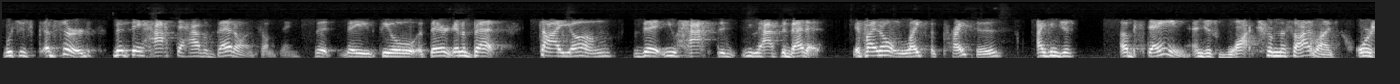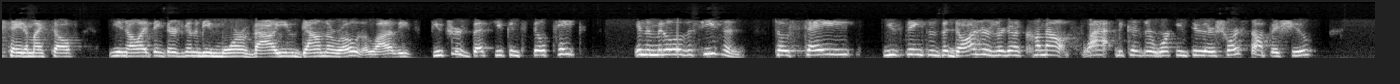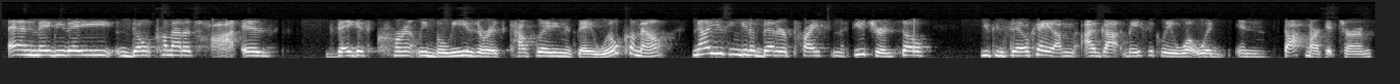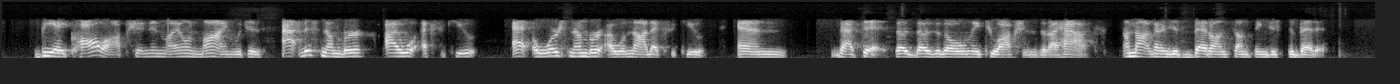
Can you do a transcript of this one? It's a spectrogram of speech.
which is absurd, that they have to have a bet on something that they feel if they're going to bet Cy Young that you have to you have to bet it. If I don't like the prices, I can just abstain and just watch from the sidelines or say to myself, you know, I think there's going to be more value down the road. A lot of these futures bets you can still take in the middle of the season. So say you think that the Dodgers are going to come out flat because they're working through their shortstop issue and maybe they don't come out as hot as Vegas currently believes or is calculating that they will come out. Now you can get a better price in the future. And so you can say, okay, I'm, I've got basically what would, in stock market terms, be a call option in my own mind, which is at this number, I will execute. At a worse number, I will not execute. And that's it. Those, those are the only two options that I have. I'm not going to just bet on something just to bet it.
